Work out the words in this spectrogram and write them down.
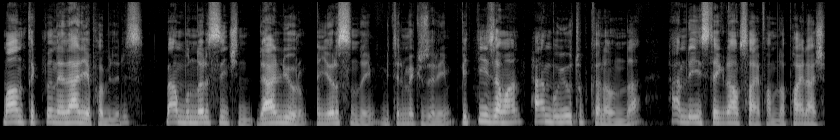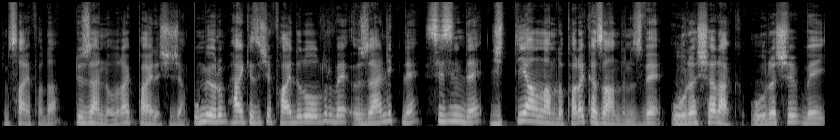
mantıklı neler yapabiliriz? Ben bunları sizin için derliyorum. Yarısındayım, bitirmek üzereyim. Bittiği zaman hem bu YouTube kanalında hem de Instagram sayfamda paylaştığım sayfada düzenli olarak paylaşacağım. Umuyorum herkes için faydalı olur ve özellikle sizin de ciddi anlamda para kazandığınız ve uğraşarak, uğraşı ve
